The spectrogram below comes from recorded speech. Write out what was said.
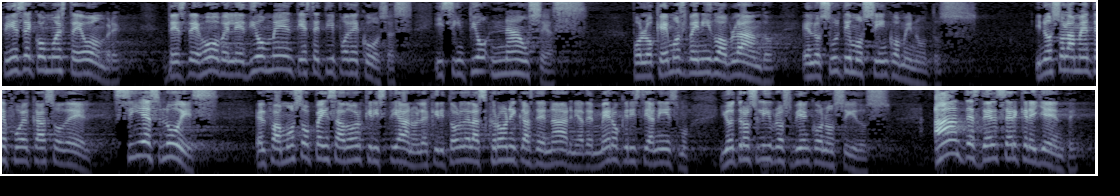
Fíjense cómo este hombre, desde joven, le dio mente a este tipo de cosas y sintió náuseas por lo que hemos venido hablando en los últimos cinco minutos. Y no solamente fue el caso de él, sí es Luis, el famoso pensador cristiano, el escritor de las crónicas de Narnia, de mero cristianismo y otros libros bien conocidos. Antes de él ser creyente,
